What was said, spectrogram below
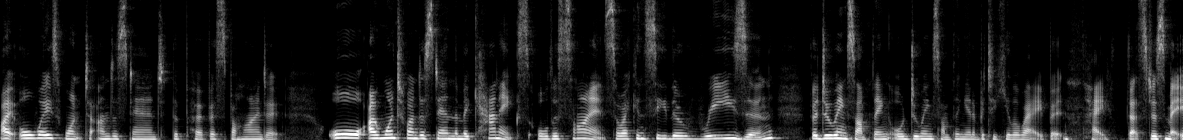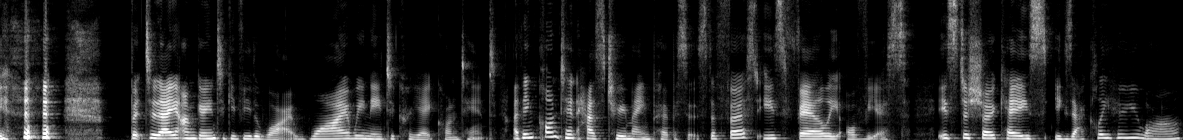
I always want to understand the purpose behind it. Or I want to understand the mechanics or the science so I can see the reason for doing something or doing something in a particular way. But hey, that's just me. But today I'm going to give you the why, why we need to create content. I think content has two main purposes. The first is fairly obvious it's to showcase exactly who you are,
